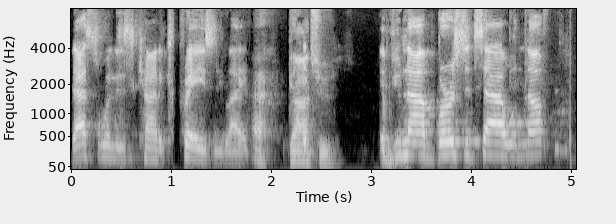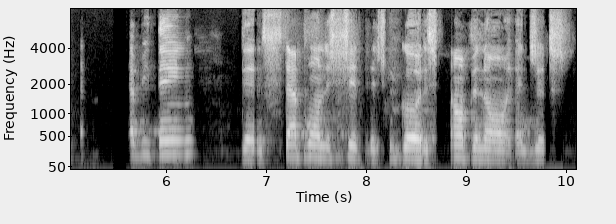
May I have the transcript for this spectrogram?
That's when it's kind of crazy. Like got you. If, if you're not versatile enough, everything, then step on the shit that you're good at stomping on and just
